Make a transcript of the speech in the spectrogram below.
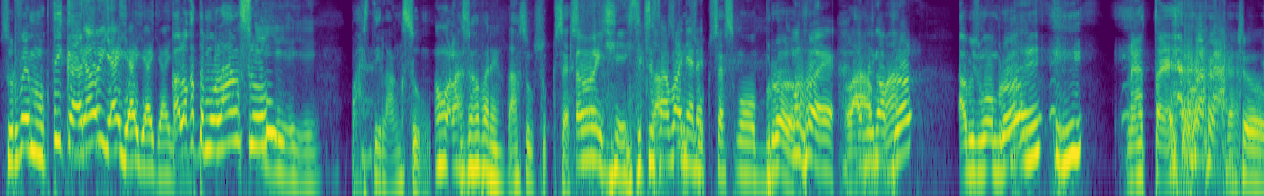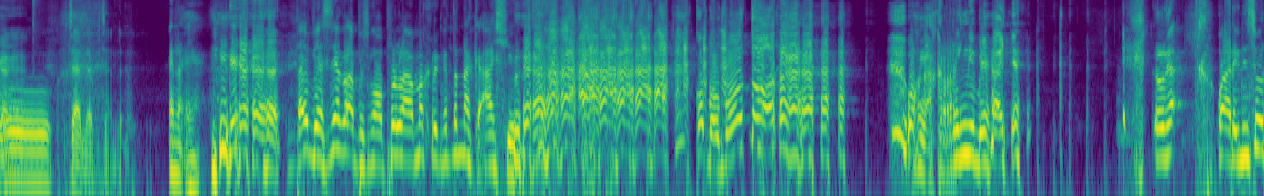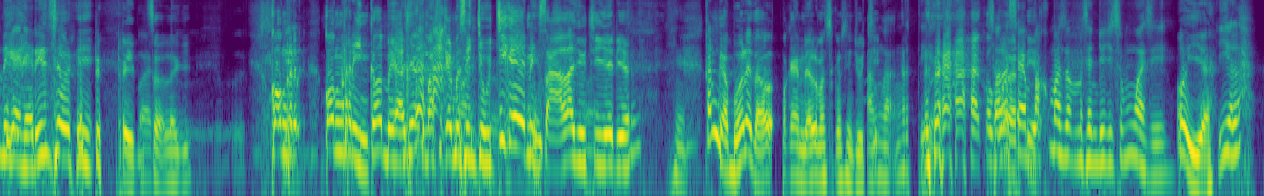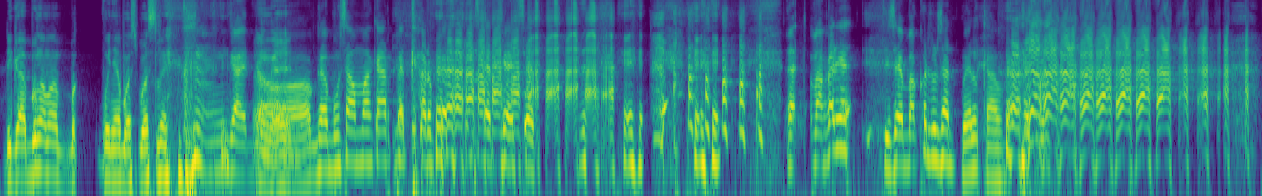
survei membuktikan Oh iya iya iya iya. kalau ketemu langsung iya iya iya. Pasti langsung Oh, langsung apa nih? langsung sukses. Oh iya, sukses langsung apanya nih? sukses ngobrol. Oh, iya. Habis ngobrol? Abis ngobrol nete. Aduh. Bercanda bercanda. Enak ya. Tapi biasanya kalau habis ngobrol lama keringetan agak asyik. Kok bau? Wah nggak kering nih BH-nya. kalau enggak, wah Rinso nih kayaknya Rinso nih. Rinso lagi. Kok nger kok ngeringkel BH-nya masukin mesin cuci kayak nih salah cucinya dia. Kan nggak boleh tau pakaian dalam masuk mesin Aku cuci. enggak ngerti. Kok Soalnya ngerti ya? masuk mesin cuci semua sih. Oh iya. Iyalah. Digabung sama punya bos-bos lo. Enggak dong. Enggak ya? Gabung sama karpet-karpet geset-geset. Nah, makanya di sempakku tulisan welcome.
